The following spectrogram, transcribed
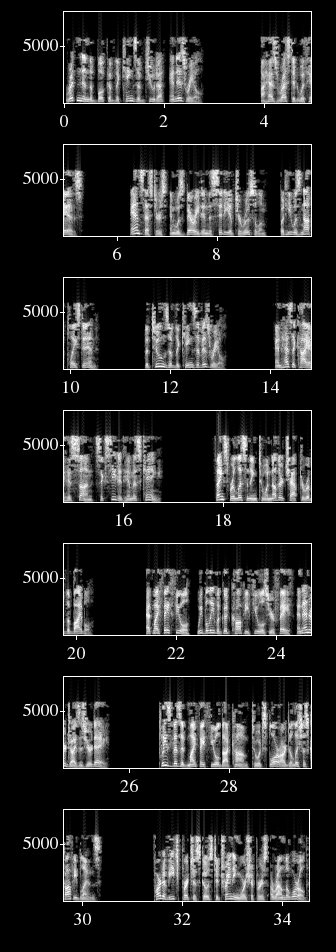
written in the book of the kings of Judah and Israel. Ahaz rested with his ancestors and was buried in the city of Jerusalem, but he was not placed in the tombs of the kings of Israel. And Hezekiah his son succeeded him as king. Thanks for listening to another chapter of the Bible. At My Faith Fuel, we believe a good coffee fuels your faith and energizes your day. Please visit myfaithfuel.com to explore our delicious coffee blends. Part of each purchase goes to training worshippers around the world.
